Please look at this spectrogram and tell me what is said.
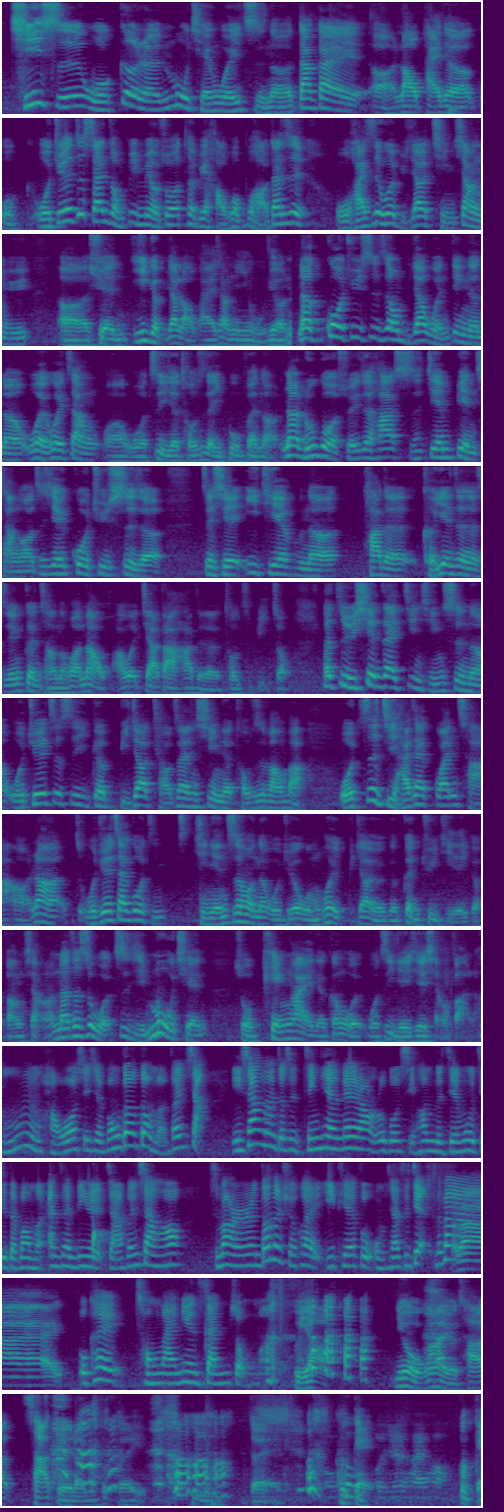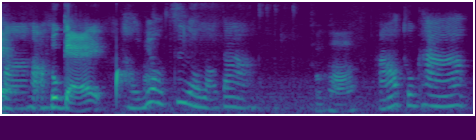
其实我个人目前为止呢，大概呃老牌的我，我觉得这三种并没有说特别好或不好，但是我还是会比较倾向于。呃，选一个比较老牌，像零五六。那过去式这种比较稳定的呢，我也会占呃我自己的投资的一部分呢。那如果随着它时间变长哦，这些过去式的这些 ETF 呢，它的可验证的时间更长的话，那我还会加大它的投资比重。那至于现在进行式呢，我觉得这是一个比较挑战性的投资方法。我自己还在观察啊，那我觉得再过几几年之后呢，我觉得我们会比较有一个更具体的一个方向啊。那这是我自己目前所偏爱的，跟我我自己的一些想法了。嗯，好哦，谢谢峰哥跟我们分享。以上呢就是今天的内容。如果喜欢我们的节目，记得帮我们按赞、订阅、加分享哦。希望人人都能学会 ETF。我们下次见，拜拜。拜。我可以重来念三种吗？不要。因为我刚才有插插嘴了，不可以。对，不给。我觉得还好。不给，不给。好幼稚哦，老大。图卡。好，图卡。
